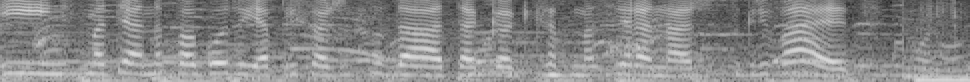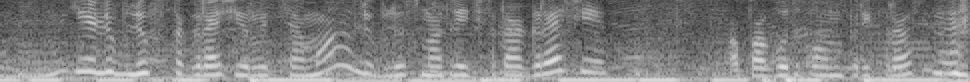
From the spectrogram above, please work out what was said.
И несмотря на погоду, я прихожу сюда, так как атмосфера она же согревает. Я люблю фотографировать сама, люблю смотреть фотографии. А погода, по-моему, прекрасная.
